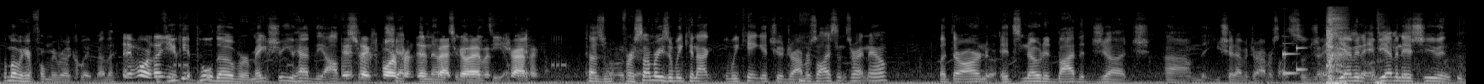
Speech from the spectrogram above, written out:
come over here for me real quick, brother. If you get pulled over, make sure you have the officer 264 check from the dispatch. notes in Go ahead with MDT, traffic. Because for some reason we cannot, we can't get you a driver's license right now. But there are, it's noted by the judge um, that you should have a driver's license. So if you have an, if you have an issue, and,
